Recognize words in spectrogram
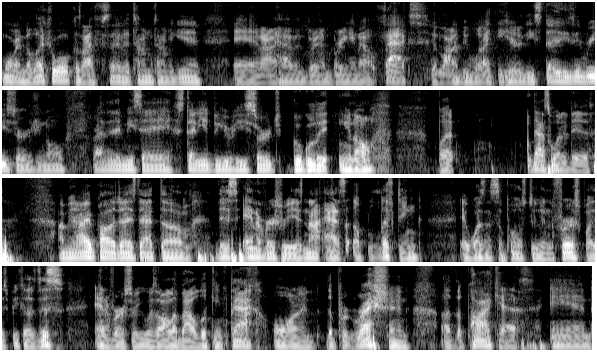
more intellectual because I've said it time and time again, and I haven't been bringing out facts. A lot of people like to hear these studies and research, you know, rather than me say, study it, do your research, Google it, you know. But that's what it is. I mean, I apologize that um, this anniversary is not as uplifting. It wasn't supposed to in the first place because this anniversary was all about looking back on the progression of the podcast and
